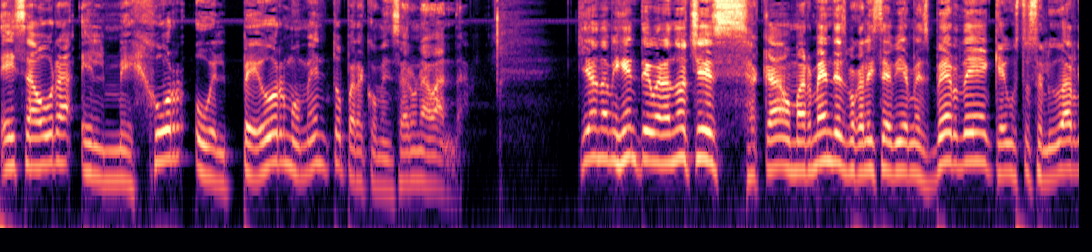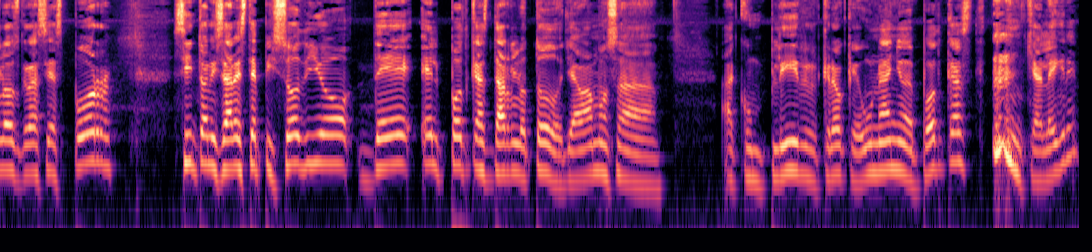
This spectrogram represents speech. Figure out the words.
¿Es ahora el mejor o el peor momento para comenzar una banda? ¿Qué onda mi gente? Buenas noches. Acá Omar Méndez, vocalista de Viernes Verde. Qué gusto saludarlos. Gracias por sintonizar este episodio de el podcast Darlo Todo. Ya vamos a, cumplir creo que un año de podcast. Qué alegre.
